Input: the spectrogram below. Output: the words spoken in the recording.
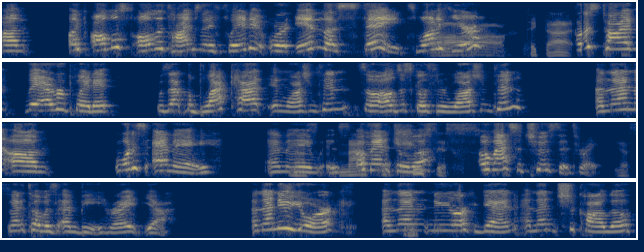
um like almost all the times they played it were in the states. Want to hear? Ah, Take that. First time they ever played it was at the Black Cat in Washington. So I'll just go through Washington, and then um, what is MA? MA Mass- is oh Manitoba. Oh Massachusetts, right? Yes. Manitoba's MB, right? Yeah. And then New York, and then New York again, and then Chicago, and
